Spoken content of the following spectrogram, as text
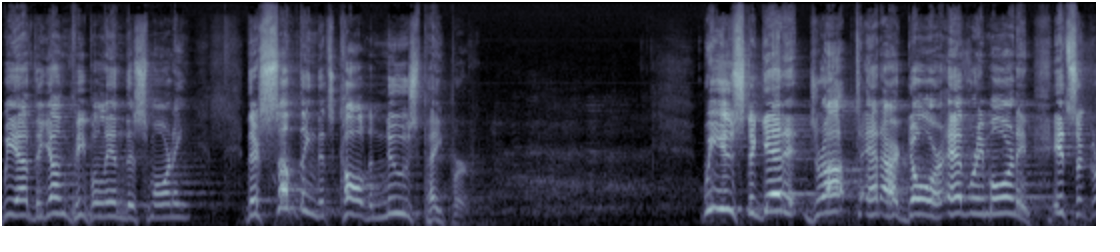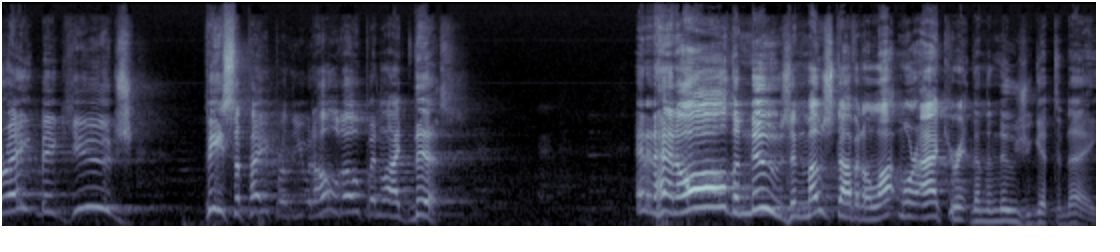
We have the young people in this morning. There's something that's called a newspaper. We used to get it dropped at our door every morning. It's a great big huge piece of paper that you would hold open like this. And it had all the news, and most of it a lot more accurate than the news you get today.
